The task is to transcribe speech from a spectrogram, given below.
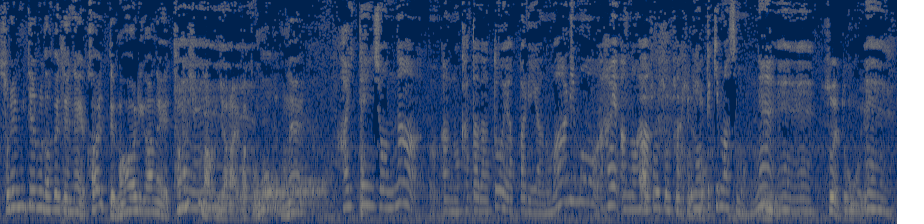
それ見てるだけでねかえって周りがね楽しくなるんじゃないかと思うけどね、ハイテンションなあの方だとやっぱりあの周りも、はい、あのはあそうそうそうそう乗ってきますもんね、うん。えそうやと思うよ、ええ。え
